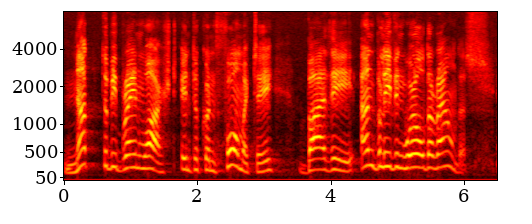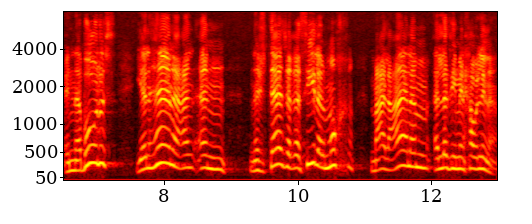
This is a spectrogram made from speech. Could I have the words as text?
not to be brainwashed into conformity by the unbelieving world around us. إن بولس ينهانا عن أن نجتاز غسيل المخ مع العالم الذي من حولنا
